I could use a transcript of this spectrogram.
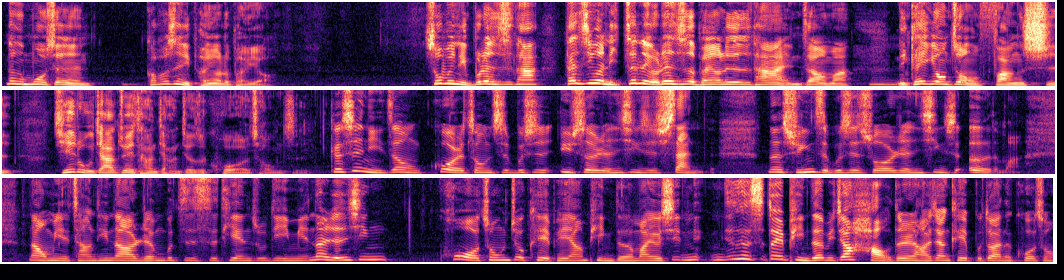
那个陌生人搞不好是你朋友的朋友。说明你不认识他，但是因为你真的有认识的朋友认识他，你知道吗？你可以用这种方式。其实儒家最常讲就是扩而充之。可是你这种扩而充之，不是预设人性是善的？那荀子不是说人性是恶的嘛？那我们也常听到“人不自私，天诛地灭”。那人心扩充就可以培养品德吗？有些你你这个是对品德比较好的人，好像可以不断的扩充。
